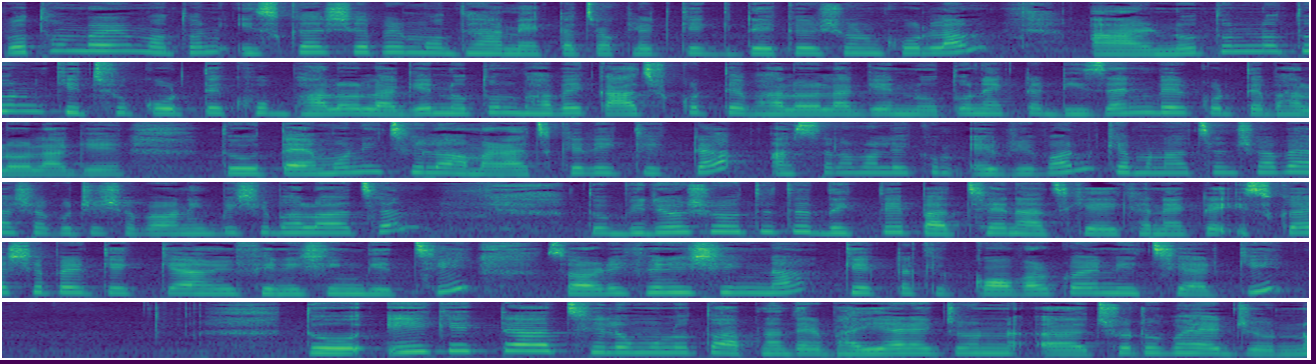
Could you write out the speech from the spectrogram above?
প্রথমবারের মতন স্কোয়ার শেপের মধ্যে আমি একটা চকলেট কেক ডেকোরেশন করলাম। আর নতুন নতুন কিছু করতে খুব ভালো লাগে, নতুনভাবে কাজ করতে ভালো লাগে, নতুন একটা ডিজাইন বের করতে ভালো লাগে। তো তেমনই ছিল আমার আজকের এই কেকটা আসসালামু আলাইকুম এভরিওয়ান কেমন আছেন সবাই? আশা করছি সবাই অনেক বেশি ভালো আছেন। তো ভিডিও শুরুতে দেখতেই পাচ্ছেন আজকে এখানে একটা স্কোয়ার শেপের কেককে আমি ফিনিশিং দিচ্ছি। সরি ফিনিশিং না কেকটাকে কভার করে নিচ্ছি আর কি। তো এই কেকটা ছিল মূলত আপনাদের ভাইয়ার একজন ছোট ভাইয়ের জন্য।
